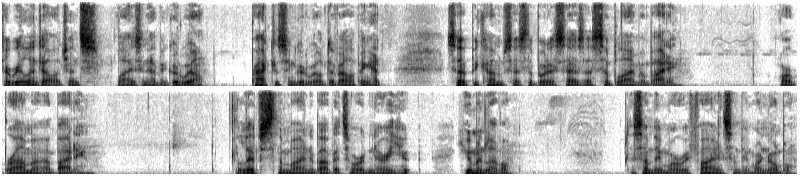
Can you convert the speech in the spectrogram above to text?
So real intelligence lies in having goodwill, practicing goodwill, developing it, so it becomes, as the Buddha says, a sublime abiding, or Brahma abiding. It lifts the mind above its ordinary hu human level to something more refined, something more noble.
